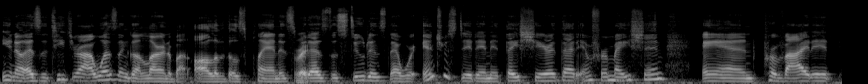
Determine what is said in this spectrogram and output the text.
You know, as a teacher, I wasn't going to learn about all of those planets, right. but as the students that were interested in it, they shared that information and provided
